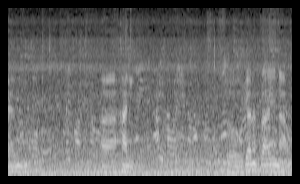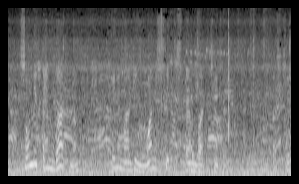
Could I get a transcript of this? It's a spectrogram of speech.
and uh, honey. So we're gonna try now. It's only 10 baht, no? Can you imagine one six ten baht chicken? That's cheap.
